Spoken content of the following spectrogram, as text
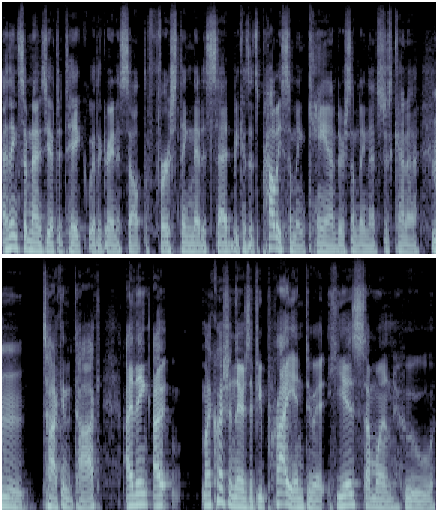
I think sometimes you have to take with a grain of salt the first thing that is said because it's probably something canned or something that's just kind of Mm. talking to talk. I think I my question there is if you pry into it, he is someone who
